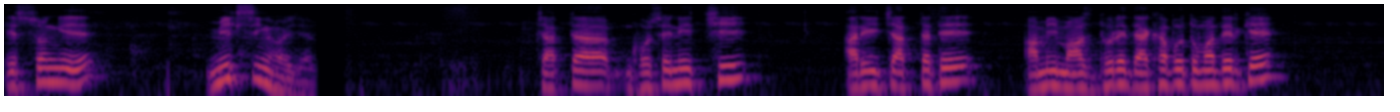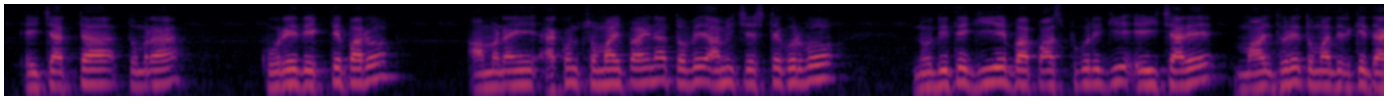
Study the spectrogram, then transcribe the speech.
এর সঙ্গে মিক্সিং হয়ে যাবে। চারটা ঘষে নিচ্ছি। আর এই চারটাতে আমি মাছ ধরে দেখাবো তোমাদেরকে। এই চারটা তোমরা করে দেখতে পারো। আমরা এখন সময় পাই না, তবে আমি চেষ্টা করব নদীতে গিয়ে বা পাশ পুকুরে গিয়ে এই চারে মাছ ধরে তোমাদেরকে দেখ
